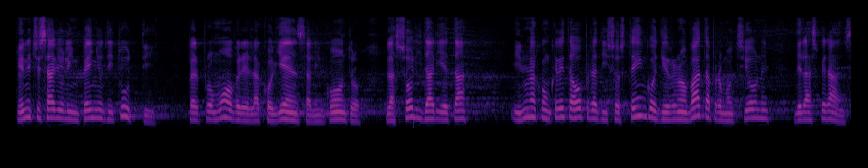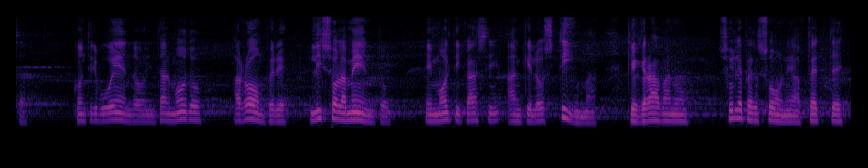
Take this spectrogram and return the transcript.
È necessario l'impegno di tutti per promuovere l'accoglienza, l'incontro, la solidarietà in una concreta opera di sostengo e di rinnovata promozione della speranza, contribuendo in tal modo a rompere l'isolamento e in molti casi anche lo stigma che gravano sulle persone affette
